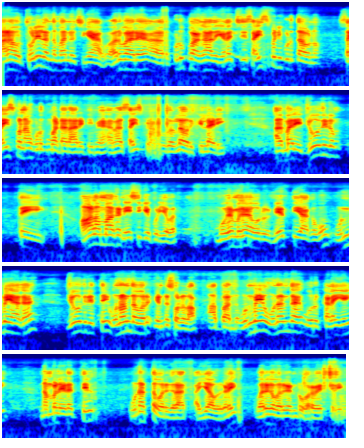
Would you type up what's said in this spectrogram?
ஆனால் ஒரு தொழில் அந்த மாதிரி வச்சுங்க வருவார் கொடுப்பாங்க. அதை இழைச்சி சைஸ் பண்ணி கொடுத்தாகணும். சைஸ் பண்ணாமல் கொடுக்க மாட்டார் யார்கிட்டயுமே அதனால் சைஸ் பண்ணி கொடுக்குறதுல ஒரு கில்லாடி. அது மாதிரி ஜோதிடத்தை ஆழமாக நேசிக்கக்கூடியவர். மிக மிக ஒரு நேர்த்தியாகவும் உண்மையாக ஜோதிடத்தை உணர்ந்தவர் என்று சொல்லலாம். அப்ப அந்த உண்மையை உணர்ந்த ஒரு கலையை நம்மளிடத்தில் உணர்த்த வருகிறார் ஐயா அவர்களை. வருக வருக என்று வரவேற்கிறேன்.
